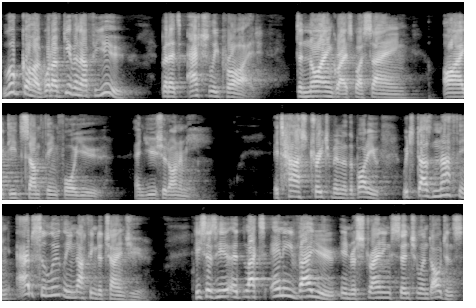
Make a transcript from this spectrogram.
Look, God, what I've given up for you. But it's actually pride, denying grace by saying, I did something for you and you should honour me. It's harsh treatment of the body which does nothing, absolutely nothing to change you. He says here it lacks any value in restraining sensual indulgence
